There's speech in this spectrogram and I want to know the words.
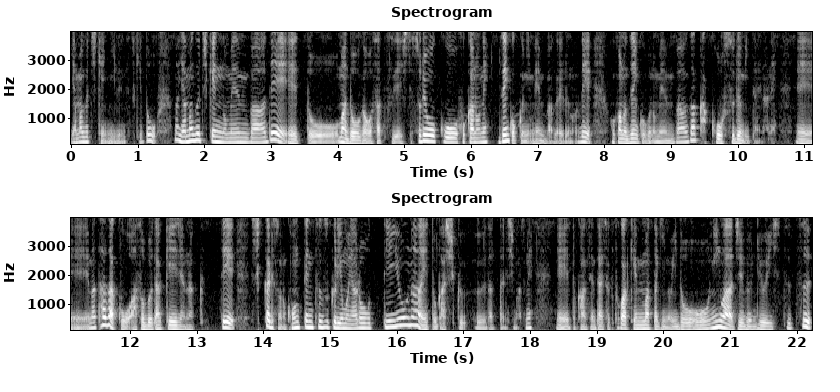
山口県にいるんですけど、まあ、山口県のメンバーで、えーとまあ、動画を撮影してそれをこう他のね全国にメンバーがいるので他の全国のメンバーが加工するみたいなね、えーまあ、ただこう遊ぶだけじゃなくててしっかりそのコンテンツ作りもやろうっていうような、えー、と合宿だったりしますね、えー、と感染対策とか剣またぎの移動には十分留意しつつ、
